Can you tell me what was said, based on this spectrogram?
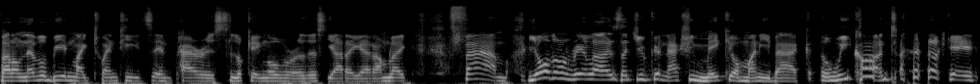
But I'll never be in my twenties in Paris looking over this yada yada. I'm like, fam, y'all don't realize that you can actually make your money back. We can't. okay,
